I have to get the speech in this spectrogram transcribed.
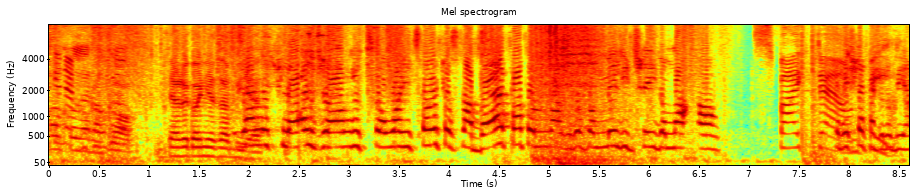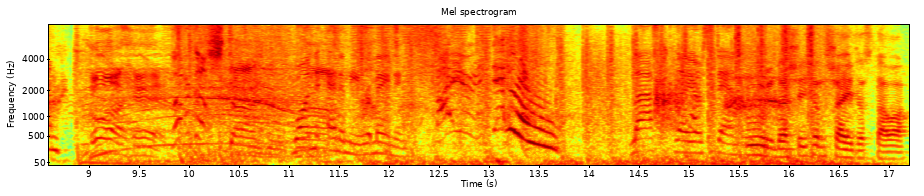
O cholera. No. Myślałem, że go nie Ja zabijesz. myślę, że oni chcą oni cały czas na B, potem nas będą mylić, że idą na A. Spike Kiedyś down ja tak B. robiłem. One enemy remaining. Uuu, Last player standing. Kurde, 66 dostała.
